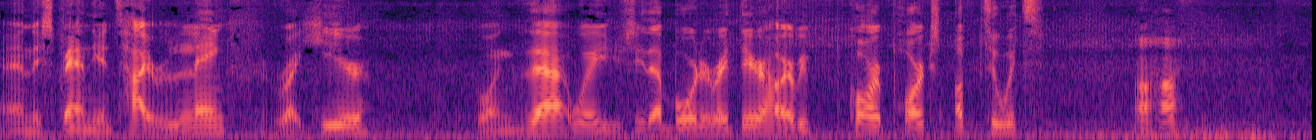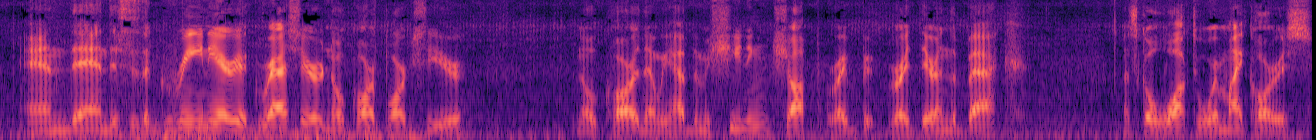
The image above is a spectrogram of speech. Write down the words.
and they span the entire length right here. Going that way. You see that border right there? How every car parks up to it? Uh-huh. And then this is a green area grass area. No car parks here. No car. Then we have the machining shop right right there in the back. Let's go walk to where my car is.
